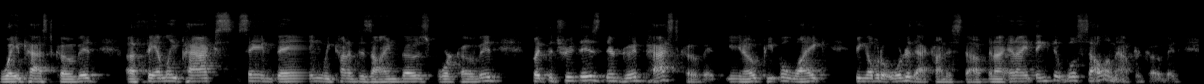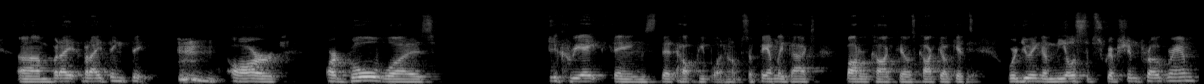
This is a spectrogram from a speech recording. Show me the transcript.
way past COVID. Uh, family packs, same thing. We kind of designed those for COVID, but the truth is they're good past COVID. You know, people like being able to order that kind of stuff, and I and I think that we'll sell them after COVID. Um, but I but I think that our our goal was to create things that help people at home. So family packs, bottled cocktails, cocktail kits. We're doing a meal subscription program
